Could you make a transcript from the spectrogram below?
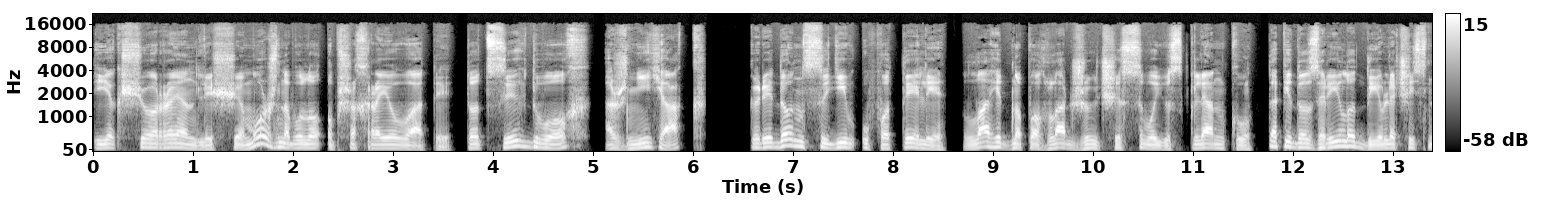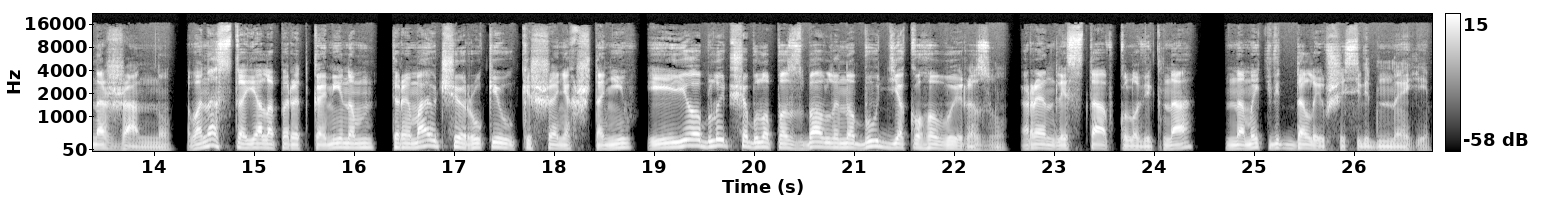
І якщо Ренлі ще можна було обшахраювати, то цих двох аж ніяк. Корідон сидів у фотелі, лагідно погладжуючи свою склянку та підозріло дивлячись на Жанну. Вона стояла перед каміном, тримаючи руки у кишенях штанів, і її обличчя було позбавлено будь-якого виразу. Ренлі став коло вікна, на мить віддалившись від неї.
